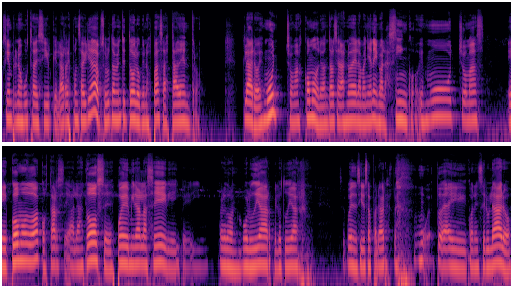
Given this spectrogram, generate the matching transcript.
siempre nos gusta decir que la responsabilidad de absolutamente todo lo que nos pasa está adentro. Claro, es mucho más cómodo levantarse a las 9 de la mañana y no a las 5. Es mucho más eh, cómodo acostarse a las 12 después de mirar la serie y, perdón, boludear, pelotudear. ¿Se pueden decir esas palabras? Eh, con el celular o,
